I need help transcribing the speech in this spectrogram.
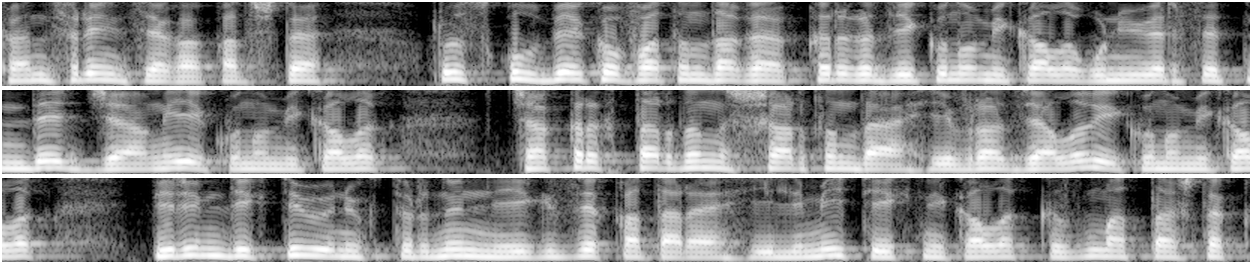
конференцияга катышты. Рускулбеков атындагы Кыргыз экономикалык университетинде жаңы экономикалык чакырыктардын шартында Евразиялык экономикалык биримдиктүү өнүктүрүүнүн негизи катары илимий техникалык кызматташтык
